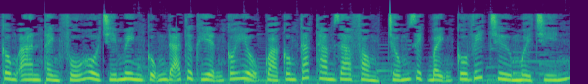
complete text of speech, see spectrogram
Công an thành phố Hồ Chí Minh cũng đã thực hiện có hiệu quả công tác tham gia phòng chống dịch bệnh COVID-19.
